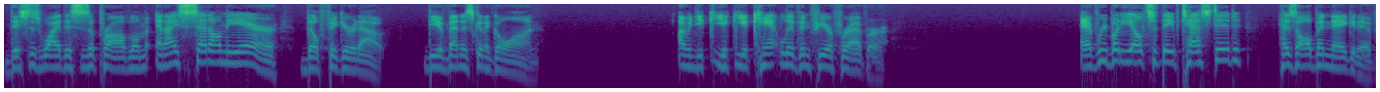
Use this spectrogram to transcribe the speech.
This is why this is a problem. And I said on the air, they'll figure it out. The event is going to go on. I mean, you, you, you can't live in fear forever. Everybody else that they've tested, has all been negative.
